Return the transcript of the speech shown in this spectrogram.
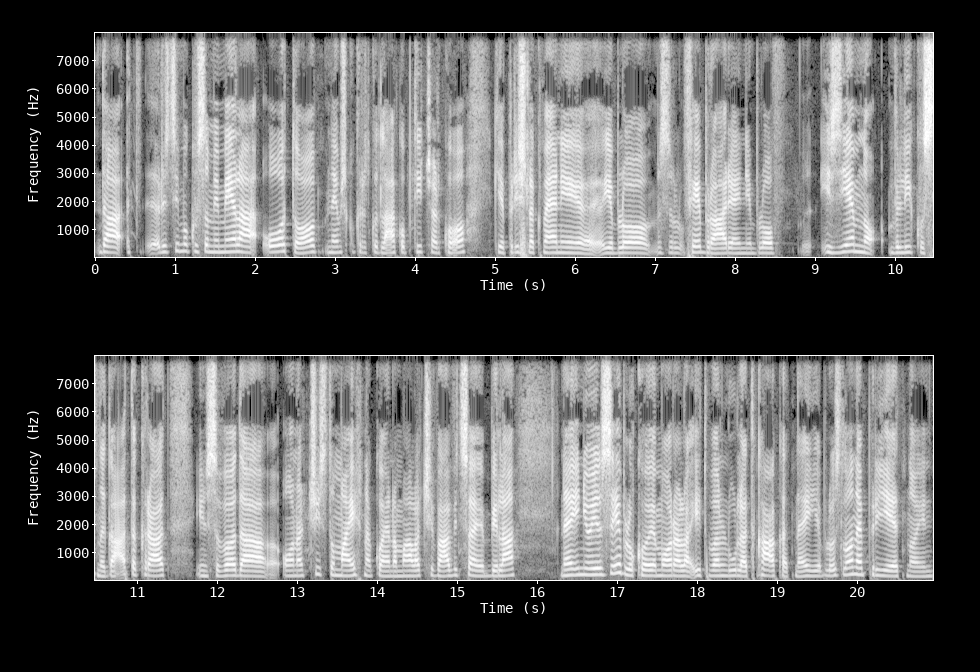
da recimo, ko sem imela oto, nemško kratkodlako ptičarko, ki je prišla k meni, je bilo februarja in je bilo izjemno veliko snega takrat in seveda ona čisto majhna, ko je ena mala čivavica je bila, Ne, in jo je zeblo, ko je morala iti ven lulat kakat, ne, je bilo zelo neprijetno in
